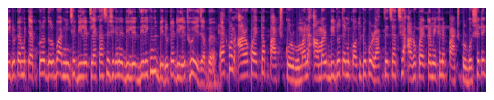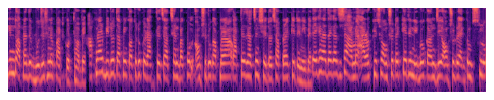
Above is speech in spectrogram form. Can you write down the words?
ভিডিওটা আমি ট্যাপ করে ধরবো, আর নিচে ডিলেট লেখা আছে, সেখানে ডিলেট দিলে কিন্তু ভিডিওটা ডিলেট হয়ে যাবে। এখন আরও কয়েকটা পার্ট করব মানে আমার ভিডিওতে আমি কতটুকু রাখতে চাচ্ছি, আরও কয়েকটা আমি এখানে পাঠ করব, সেটা কিন্তু আপনাদের বুঝে শুনে পাঠ করতে হবে। আপনার ভিডিওতে আপনি কতটুকু রাখতে চাচ্ছেন বা কোন অংশটুকু আপনারা কাটতে যাচ্ছেন সেটা হচ্ছে আপনারা কেটে নেবেন। এখানে দেখা যাচ্ছে আমি আরও কিছু অংশটা কেটে নিব, কারণ যে অংশটা একদম স্লো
